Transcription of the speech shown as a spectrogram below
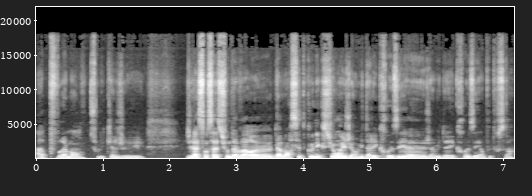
happe vraiment, sur lequel j'ai j'ai la sensation d'avoir euh, d'avoir cette connexion et j'ai envie d'aller creuser, j'ai envie d'aller creuser un peu tout ça.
